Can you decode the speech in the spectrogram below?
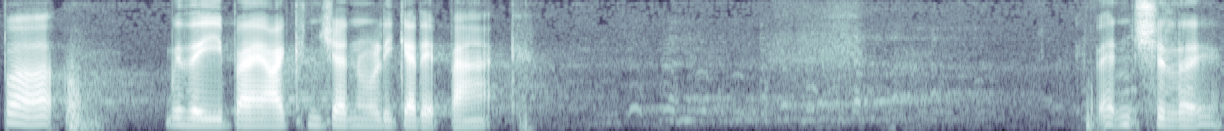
But with eBay, I can generally get it back. Eventually.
